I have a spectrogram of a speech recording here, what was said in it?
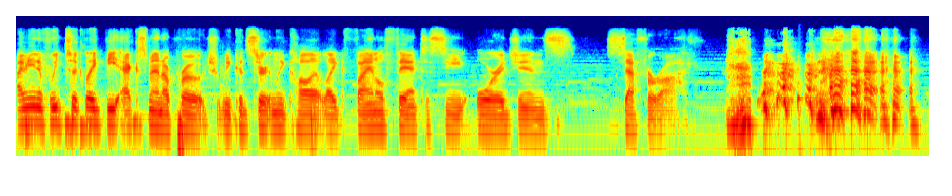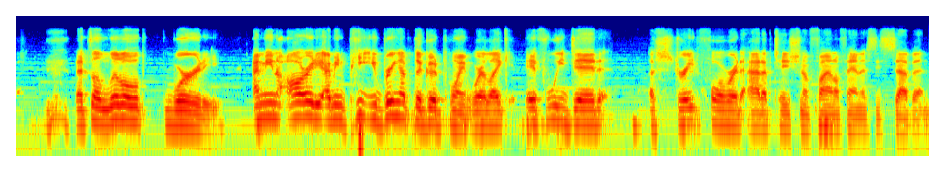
I mean, if we took like the X Men approach, we could certainly call it like Final Fantasy Origins Sephiroth. That's a little wordy. I mean, already. I mean, Pete, you bring up the good point where like if we did a straightforward adaptation of Final Fantasy VII,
